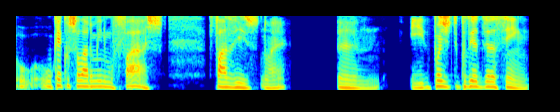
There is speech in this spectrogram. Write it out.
o, o que é que o salário mínimo faz? Faz isso, não é? E depois de poder dizer assim,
